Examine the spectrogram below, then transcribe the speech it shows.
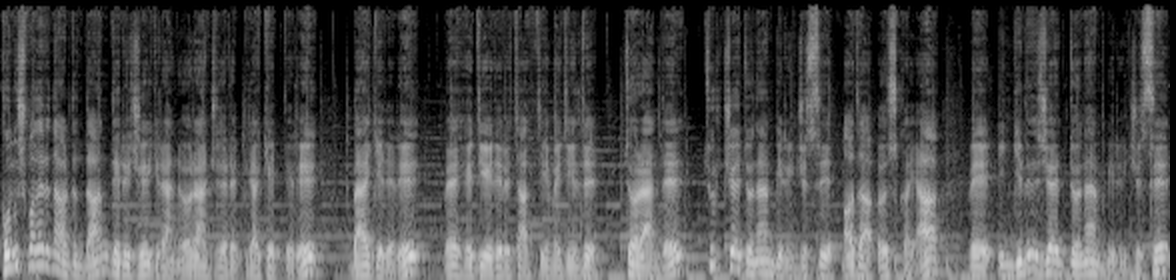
Konuşmaların ardından dereceye giren öğrencilere plaketleri, belgeleri ve hediyeleri takdim edildi. Törende Türkçe dönem birincisi Ada Özkaya ve İngilizce dönem birincisi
